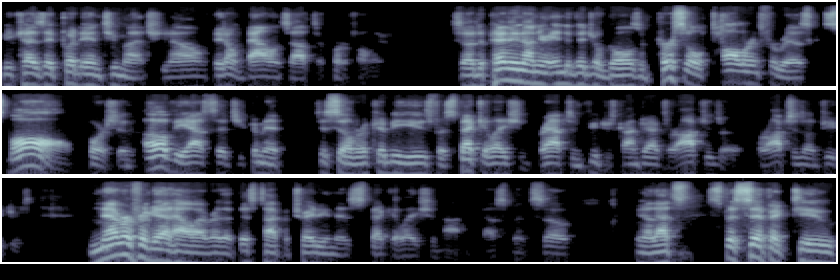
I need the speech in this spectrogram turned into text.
because they put in too much, you know, they don't balance out their portfolio. So, depending on your individual goals and personal tolerance for risk, small portion of the assets you commit to silver could be used for speculation, perhaps in futures contracts or options or, or options on futures. Never forget, however, that this type of trading is speculation, not investment. So, you know, that's specific to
